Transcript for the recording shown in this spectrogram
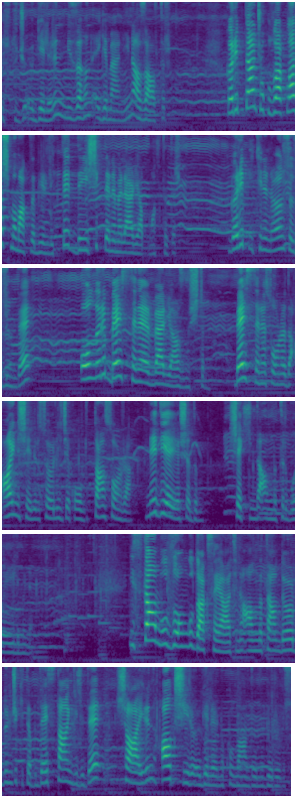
üstücü ögelerin mizahın egemenliğini azaltır. Garipten çok uzaklaşmamakla birlikte değişik denemeler yapmaktadır. Garip 2'nin ön sözünde onları 5 sene evvel yazmıştım. 5 sene sonra da aynı şeyleri söyleyecek olduktan sonra ne diye yaşadım şeklinde anlatır bu eğilimini. İstanbul Zonguldak seyahatini anlatan dördüncü kitabı Destan gibi de şairin halk şiiri ögelerini kullandığını görürüz.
